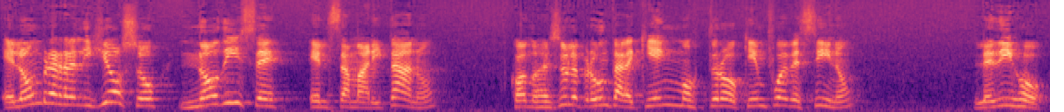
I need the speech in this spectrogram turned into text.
el hombre religioso no dice el samaritano, cuando Jesús le pregunta de quién mostró, quién fue vecino, le dijo,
